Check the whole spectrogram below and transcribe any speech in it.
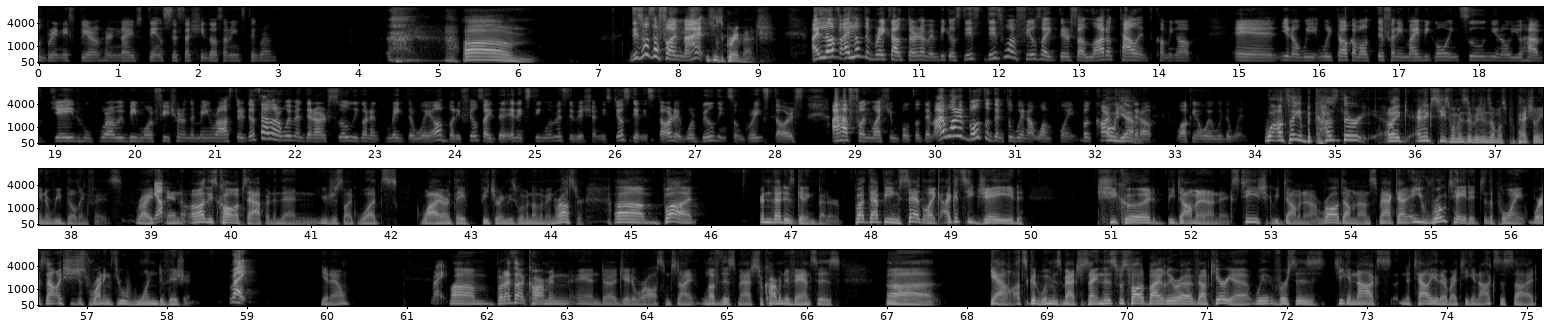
To Britney Spears on her knives dances that she does on Instagram. Um, This was a fun match. this was a great match. I love I love the breakout tournament because this this one feels like there's a lot of talent coming up. And you know, we we talk about Tiffany might be going soon. You know, you have Jade who probably be more featured on the main roster. There's a lot of women that are slowly gonna make their way up, but it feels like the NXT women's division is just getting started. We're building some great stars. I have fun watching both of them. I wanted both of them to win at one point, but oh, Carmen yeah. ended up walking away with the win. Well, I'll tell you because they're like NXT's women's division is almost perpetually in a rebuilding phase, right? Yep. And all these call ups happen, and then you're just like, what's why aren't they featuring these women on the main roster? Um, but and that is getting better. But that being said, like I could see Jade, she could be dominant on NXT, she could be dominant on Raw, dominant on SmackDown, and you rotate it to the point where it's not like she's just running through one division, Right. you know. Right. Um, but I thought Carmen and uh, Jaida were awesome tonight. Love this match. So Carmen advances. Uh, yeah, lots of good women's matches. And this was followed by Lyra Valkyria versus Tegan Knox. Natalya there by Tegan Knox's side.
